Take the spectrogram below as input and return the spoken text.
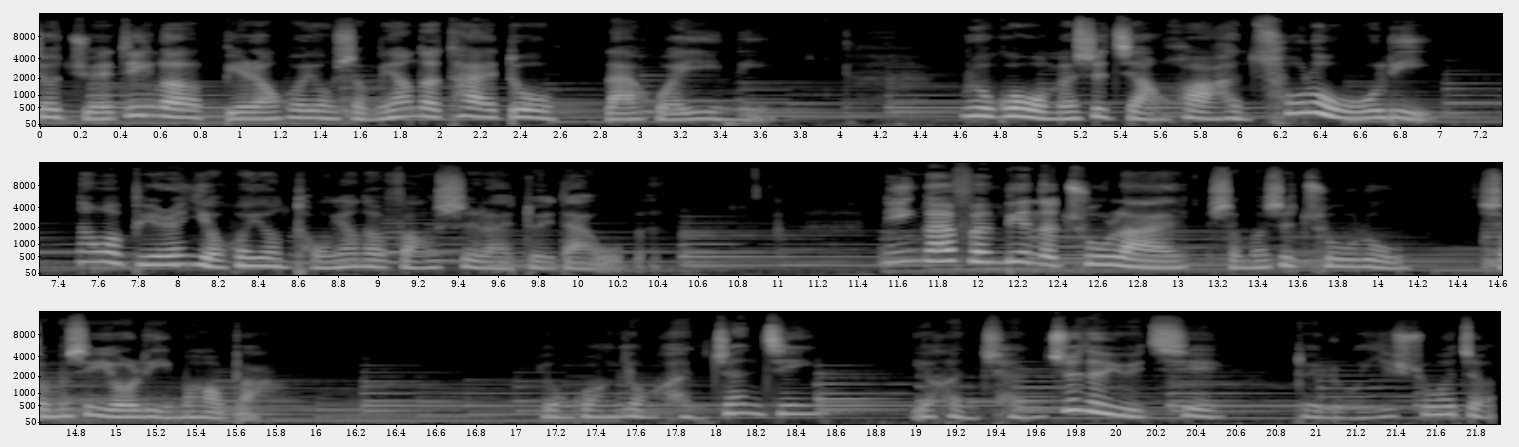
就决定了别人会用什么样的态度来回应你。如果我们是讲话很粗鲁无礼，那么别人也会用同样的方式来对待我们。你应该分辨得出来什么是粗鲁，什么是有礼貌吧？永光用很震惊也很诚挚的语气对罗伊说着。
